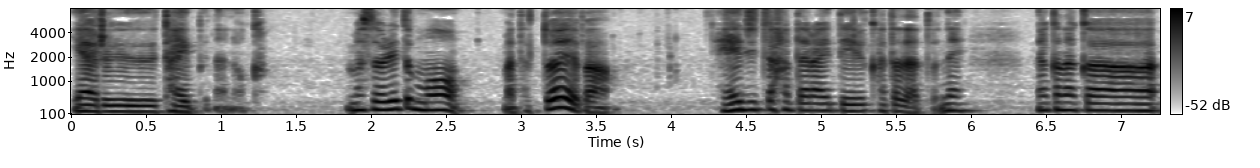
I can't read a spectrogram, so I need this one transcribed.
やるタイプなのか、まあ、それとも、まあ、例えば平日働いている方だとねなかなか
